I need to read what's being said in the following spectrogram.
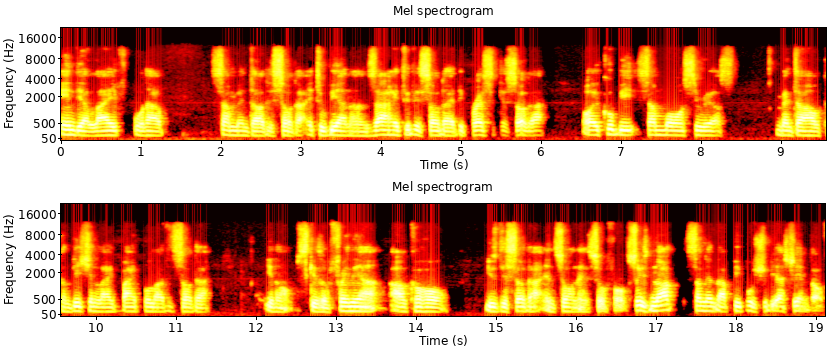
in their life would have some mental disorder. It will be an anxiety disorder, a depressive disorder, or it could be some more serious mental health condition like bipolar disorder, you know, schizophrenia, alcohol use disorder, and so on and so forth. So it's not something that people should be ashamed of.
